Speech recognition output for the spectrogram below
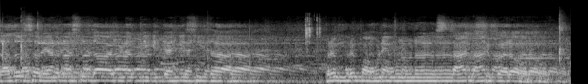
जाधव सर यांना सुद्धा विनंती की त्यांनी सुद्धा प्रमुख पाहुणे म्हणून स्थान स्वीकारावं.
